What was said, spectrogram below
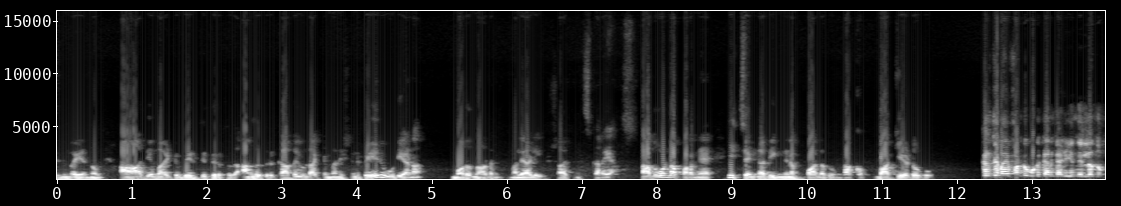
സിനിമയെന്നും ആദ്യമായിട്ട് വരുത്തി തീർത്തത്. അങ്ങനത്തെ ഒരു കഥയുണ്ടാക്കിയ മനുഷ്യന്റെ പേര് കൂടിയാണ് മറുനാടൻ മലയാളി ഷാജിൻ സ്കറിയ അതുകൊണ്ടാ പറഞ്ഞേ ഈ ചെങ്ങതി ഇങ്ങനെ പലതും ഉണ്ടാക്കും. ബാക്കി കൃത്യമായി ഫണ്ട് കഴിയുന്നില്ലെന്നും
